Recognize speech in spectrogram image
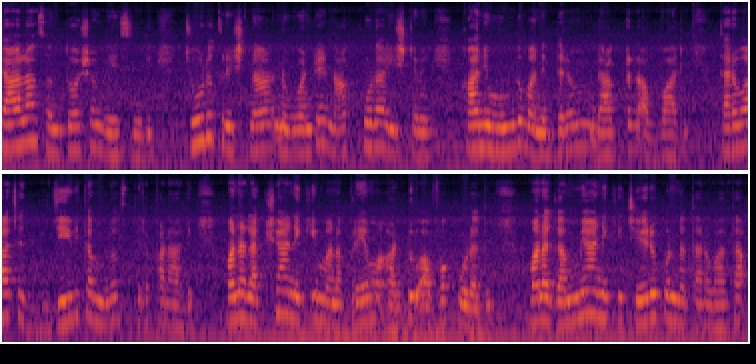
చాలా సంతోషం వేసింది. చూడు కృష్ణ నువ్వంటే నాకు కూడా ఇష్టమే. కానీ ముందు మనిద్దరం డాక్టర్ అవ్వాలి. తర్వాత జీవితంలో స్థిరపడాలి. మన లక్ష్యానికి మన ప్రేమ అడ్డు అవ్వకూడదు. మన గమ్యానికి చేరుకున్న తర్వాత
